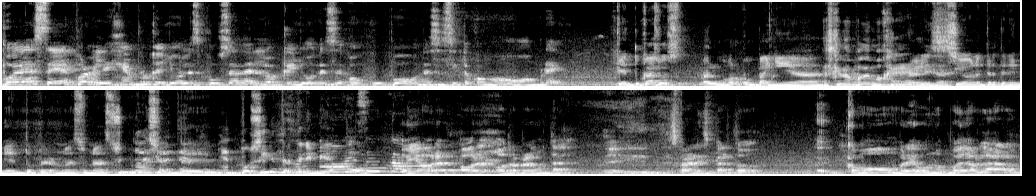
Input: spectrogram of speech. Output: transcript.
Puede ser por el ejemplo que yo les puse de lo que yo ocupo o necesito como hombre. Que en tu caso es a lo mejor compañía, Es que no podemos generalizar. realización, entretenimiento, pero no es una situación de. entretenimiento. Pues sí, entretenimiento. No, no. Oye, ahora, ahora otra pregunta. Eh, es para el experto. Eh, Como hombre uno puede hablar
